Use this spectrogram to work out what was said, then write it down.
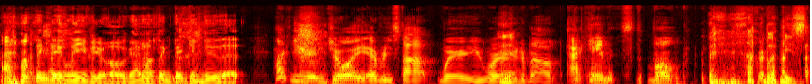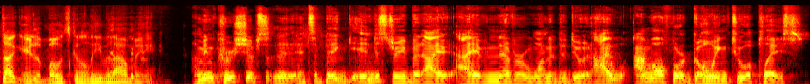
I don't think they leave you, Hoge. I don't think they can do that. How can you enjoy every stop where you worried about I can't miss the boat? I'm gonna be stuck here. The boat's gonna leave without me. I mean, cruise ships, it's a big industry, but I, I have never wanted to do it. I, I'm all for going to a place.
